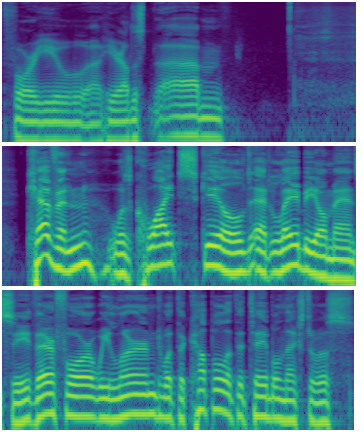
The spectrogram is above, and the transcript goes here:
for you uh, here. I'll just. Um, Kevin was quite skilled at labiomancy. Therefore, we learned what the couple at the table next to us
